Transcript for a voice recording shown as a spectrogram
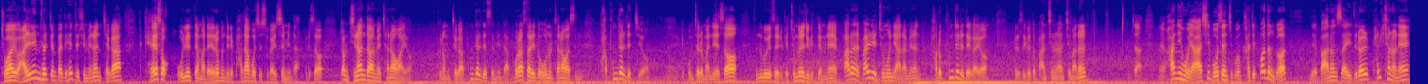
좋아요, 알림 설정까지 해주시면은 제가 계속 올릴 때마다 여러분들이 받아보실 수가 있습니다. 그래서 좀 지난 다음에 전화 와요. 그럼 제가 품절됐습니다. 보라쌀이도 오늘 전화 왔습니다. 다 품절됐지요. 예, 이렇게 봄철을 맞이해서 전국에서 이렇게 주문해 주기 때문에 빠른 빨리 주문이 안 하면은 바로 품절이 돼가요. 그래서 이것도 많지는 않지만은 자 예, 환희호야 15cm 분 가지 뻗은 것 이제 만 원 사이즈를 8,000원에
